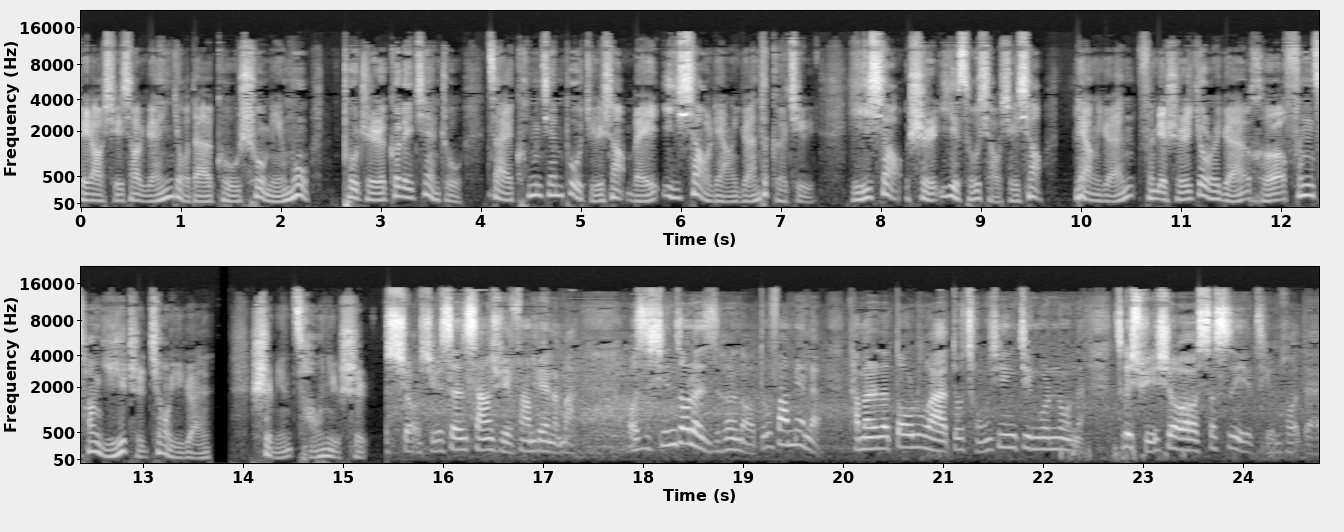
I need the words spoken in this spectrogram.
围绕学校原有的古树名木，布置各类建筑，在空间布局上为一校两园的格局。一校是一所小学校，两园分别是幼儿园和封仓遗址教育园。市民曹女士：小学生上学方便了嘛？我是新造了以后呢，都方便了。他们的道路啊，都重新经过弄的。这个学校设施也挺好的。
